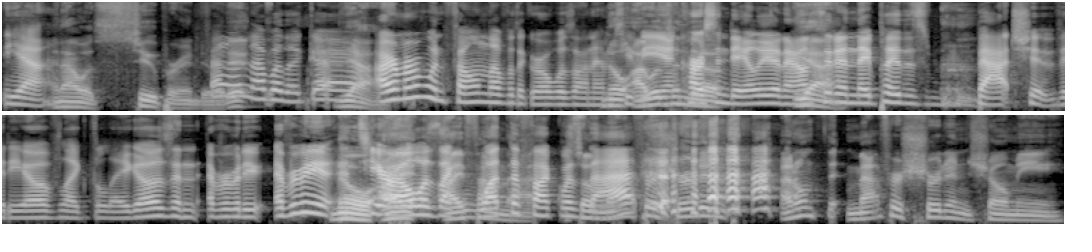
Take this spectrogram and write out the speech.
Yeah. and I was super into Fell it. Fell in love with a girl. yeah. I remember when Fell in Love with a Girl was on MTV No, was and Carson the- Daly announced Yeah. it and they played this batshit video of like the Legos and everybody everybody no, at TRL I- was like, What the fuck was so that? Matt for sure didn't. I don't. think Matt for sure didn't show me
